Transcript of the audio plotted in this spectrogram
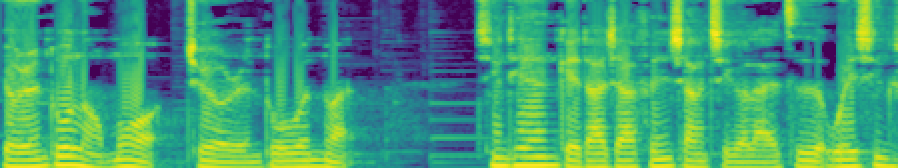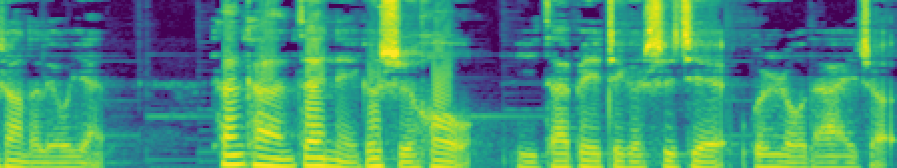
有人多冷漠，就有人多温暖。今天给大家分享几个来自微信上的留言，看看在哪个时候你在被这个世界温柔的爱着。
